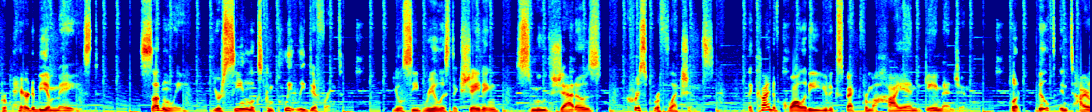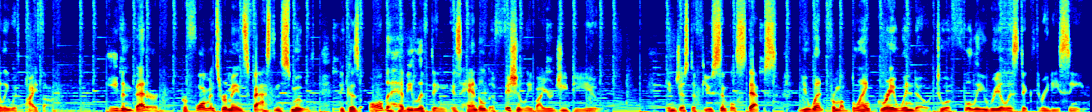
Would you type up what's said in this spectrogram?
prepare to be amazed. Suddenly, your scene looks completely different. You'll see realistic shading, smooth shadows, crisp reflections, the kind of quality you'd expect from a high-end game engine, but built entirely with Python. Even better, performance remains fast and smooth because all the heavy lifting is handled efficiently by your GPU. In just a few simple steps, you went from a blank gray window to a fully realistic 3D scene.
